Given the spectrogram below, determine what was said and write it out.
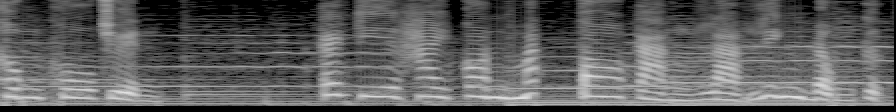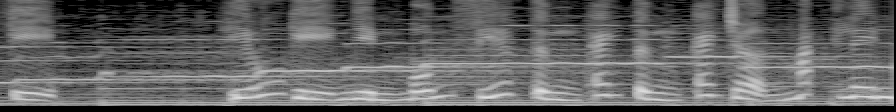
Không khô chuyển. Cái kia hai con mắt to càng là linh động cực kỳ. Hiếu kỳ nhìn bốn phía từng cách từng cách trợn mắt lên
